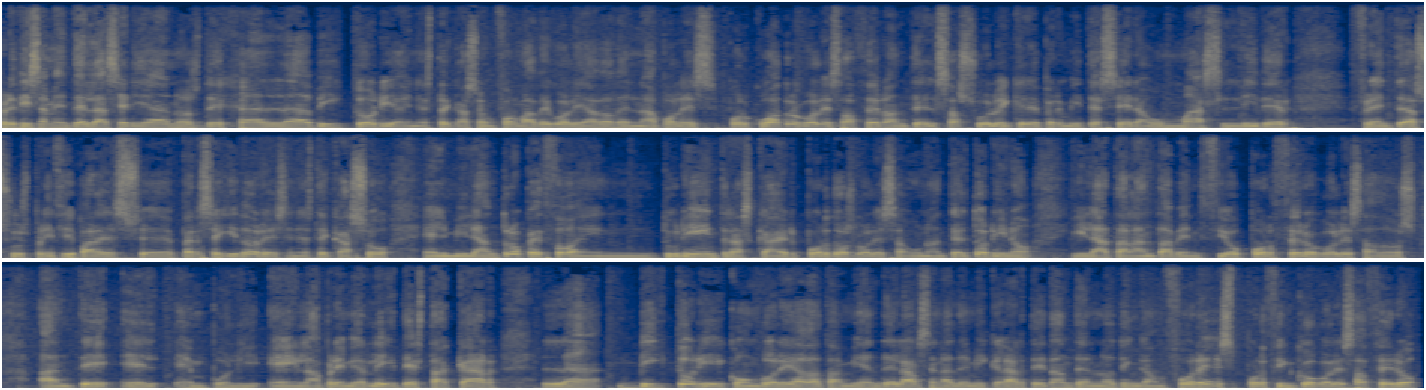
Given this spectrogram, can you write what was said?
Precisamente en la Serie A nos deja la victoria, en este caso en forma de goleada del Nápoles por cuatro goles a cero ante el Sassuolo y que le permite ser aún más líder frente a sus principales eh, perseguidores. En este caso, el Milán tropezó en Turín tras caer por dos goles a uno ante el Torino y la Atalanta venció por cero goles a dos ante el Empoli. En la Premier League destacar la victoria y con goleada también del Arsenal de Mikel Arteta ante el Nottingham Forest por cinco goles a cero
